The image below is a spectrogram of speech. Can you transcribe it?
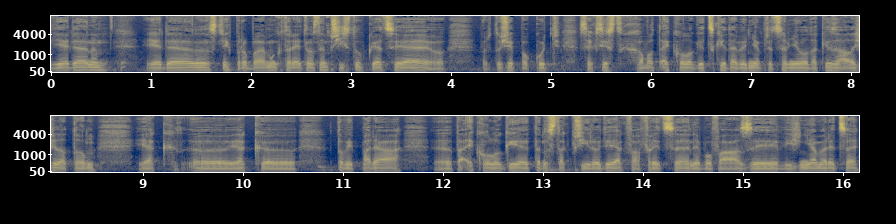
jeden, jeden z těch problémů, který ten, ten přístup k věci je. Jo. Protože pokud se chci chovat ekologicky, tak by mě přece mělo taky záležet na tom, jak, eh, jak eh, to vypadá, eh, ta ekologie, ten vztah k přírodě, jak v Africe nebo v Ázii, v Jižní Americe.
